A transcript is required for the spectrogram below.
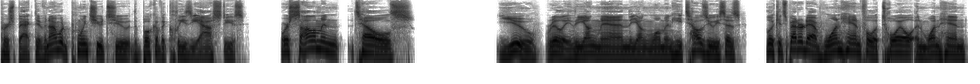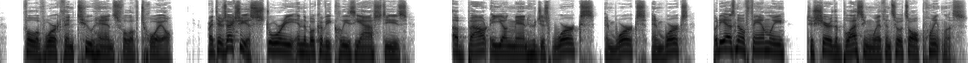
perspective. And I would point you to the book of Ecclesiastes, where Solomon tells you, really, the young man, the young woman, he tells you, he says, Look, it's better to have one handful of toil and one hand full of work than two hands full of toil. Right? There's actually a story in the book of Ecclesiastes about a young man who just works and works and works, but he has no family to share the blessing with, and so it's all pointless.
